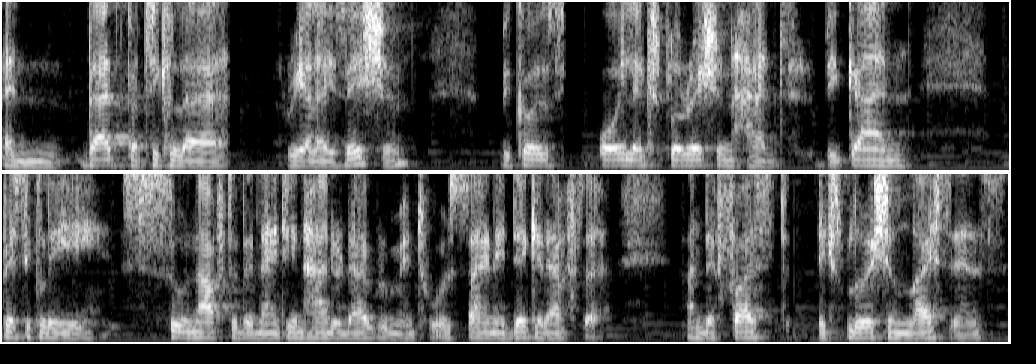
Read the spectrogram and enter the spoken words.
And that particular realization, because oil exploration had begun basically soon after the 1900 agreement was signed, a decade after, and the first exploration license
